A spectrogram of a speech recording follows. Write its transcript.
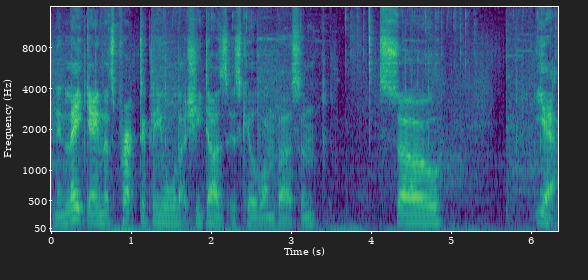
And in late game, that's practically all that she does is kill one person. So, yeah.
